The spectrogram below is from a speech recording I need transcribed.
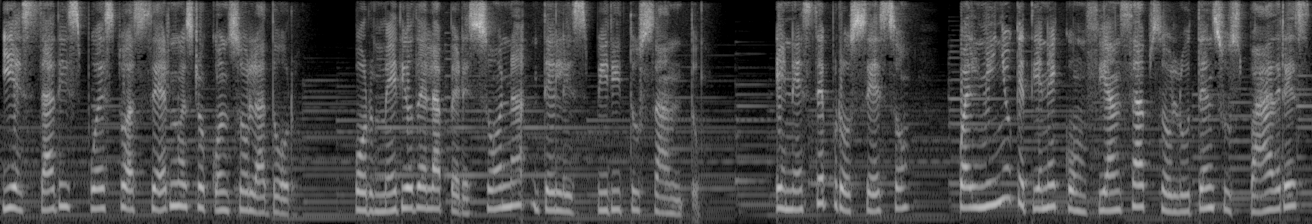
y está dispuesto a ser nuestro consolador por medio de la persona del Espíritu Santo. En este proceso, cual niño que tiene confianza absoluta en sus padres,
